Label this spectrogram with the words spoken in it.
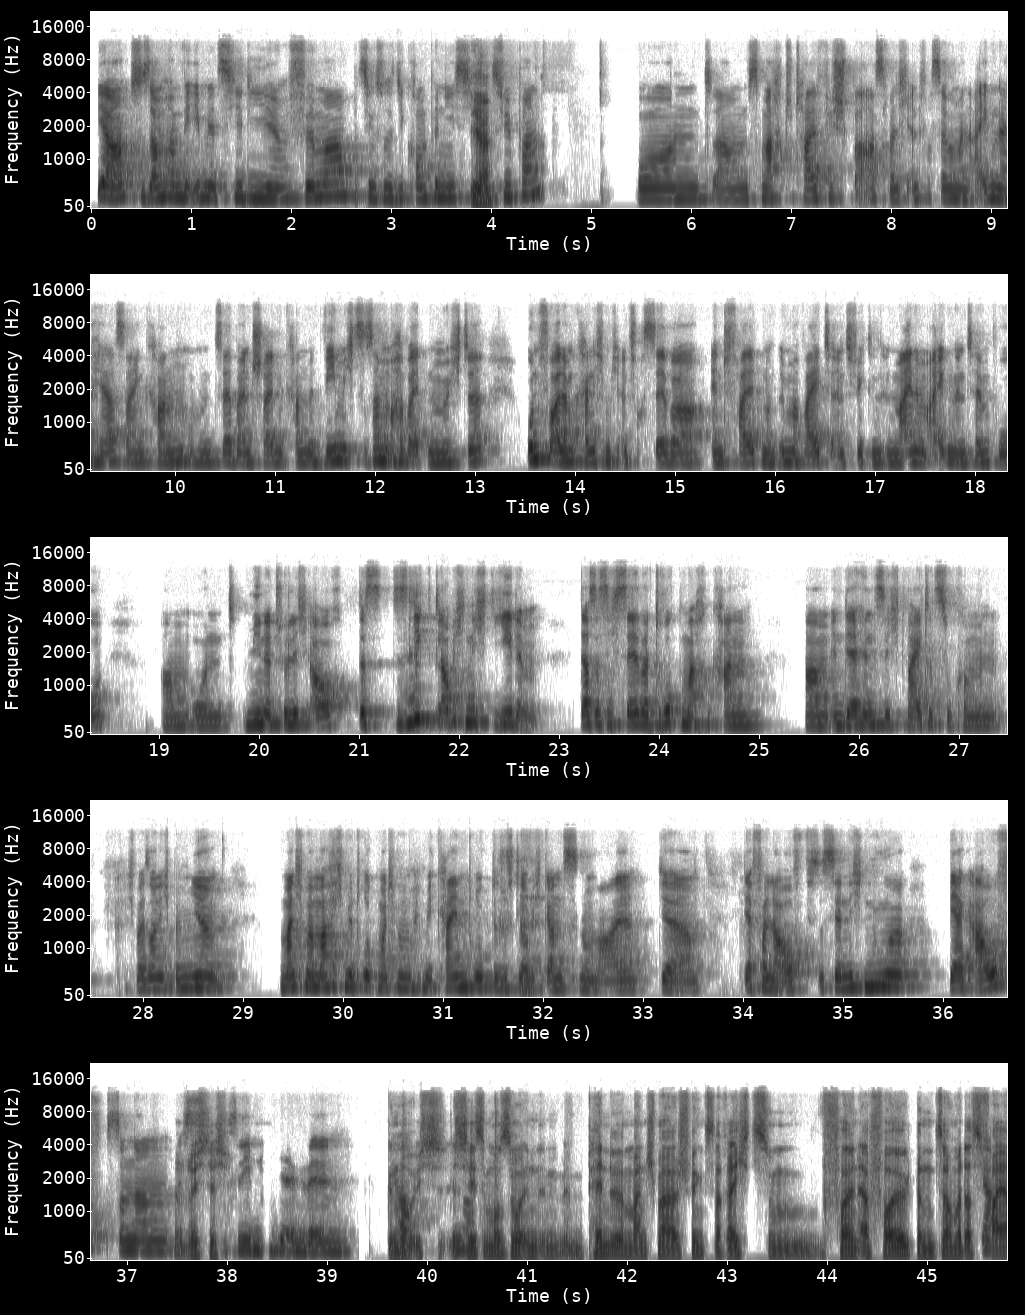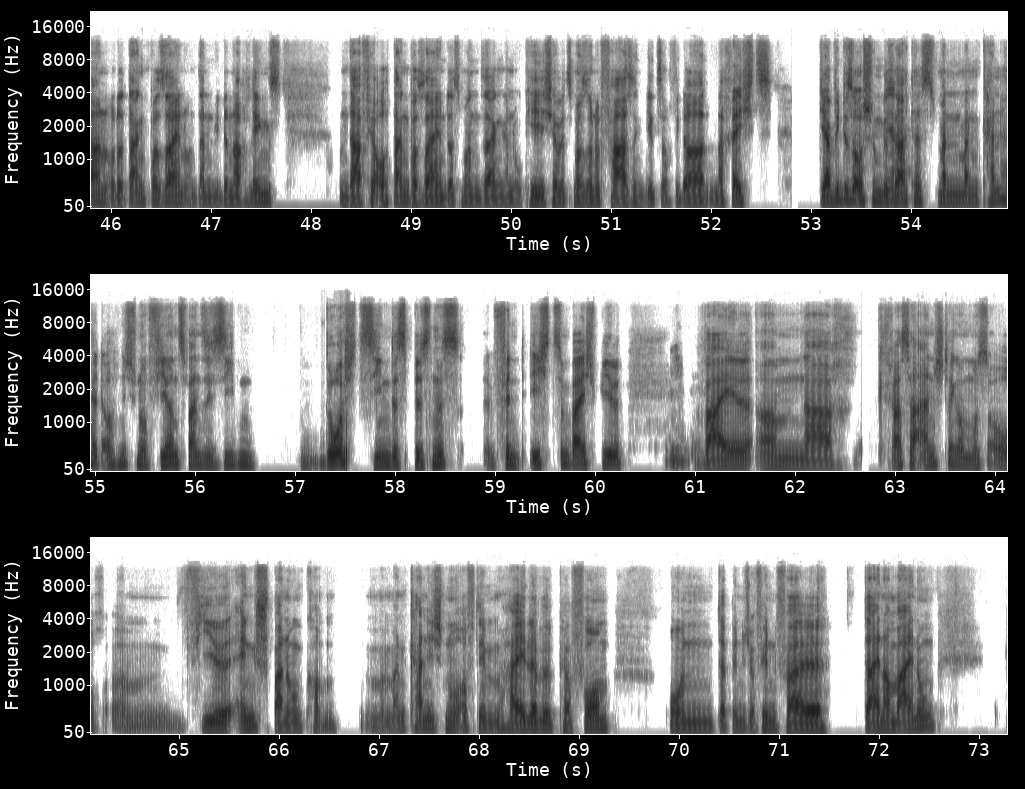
ja, zusammen haben wir eben jetzt hier die Firma bzw. die Companies hier ja. in Zypern. Und ähm, es macht total viel Spaß, weil ich einfach selber mein eigener Herr sein kann und selber entscheiden kann, mit wem ich zusammenarbeiten möchte. Und vor allem kann ich mich einfach selber entfalten und immer weiterentwickeln in meinem eigenen Tempo. Ähm, und mir natürlich auch, das, das liegt, glaube ich, nicht jedem, dass er sich selber Druck machen kann, ähm, in der Hinsicht weiterzukommen. Ich weiß auch nicht, bei mir, manchmal mache ich mir Druck, manchmal mache ich mir keinen Druck. Das ist, glaube ich, ganz normal, der, der Verlauf. Es ist ja nicht nur bergauf, sondern es, das Leben hier in Wellen. Genau, ja, ich, genau. ich sehe es immer so in, im, im, Pendel. Manchmal schwingt es nach rechts zum vollen Erfolg, dann sollen wir das ja. feiern oder dankbar sein und dann wieder nach links und dafür auch dankbar sein, dass man sagen kann, okay, ich habe jetzt mal so eine Phase, dann geht es auch wieder nach rechts. Ja, wie du es auch schon gesagt ja. hast, man, man kann halt auch nicht nur 24-7 durchziehen, das Business, finde ich zum Beispiel, weil ähm, nach krasser Anstrengung muss auch ähm, viel Entspannung kommen. Man kann nicht nur auf dem High-Level performen und da bin ich auf jeden Fall deiner Meinung.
